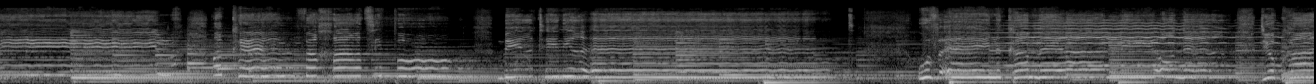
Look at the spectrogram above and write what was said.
עוקב אחר ציפור בלתי נראית, ובאין דיוקן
